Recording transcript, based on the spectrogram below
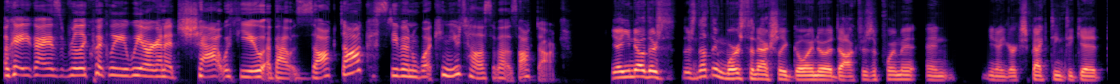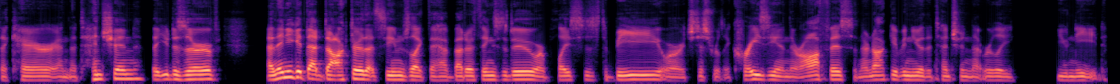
Okay, you guys, really quickly, we are going to chat with you about ZocDoc. Stephen, what can you tell us about ZocDoc? Yeah, you know, there's there's nothing worse than actually going to a doctor's appointment and you know you're expecting to get the care and the attention that you deserve, and then you get that doctor that seems like they have better things to do or places to be, or it's just really crazy in their office and they're not giving you the attention that really you need.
